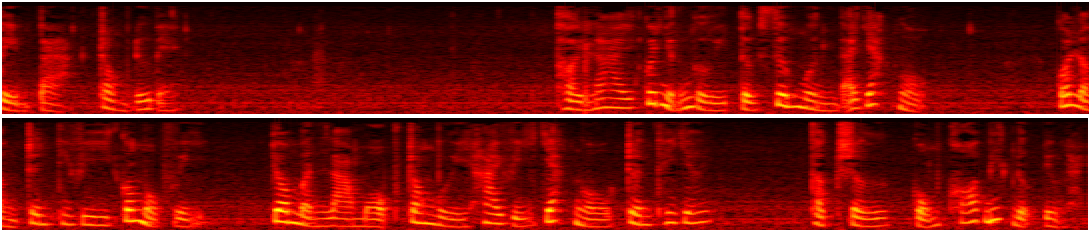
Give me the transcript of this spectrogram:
tiềm tàng trong đứa bé. Thời nay có những người tự xưng mình đã giác ngộ. Có lần trên TV có một vị cho mình là một trong 12 vị giác ngộ trên thế giới. Thật sự cũng khó biết được điều này.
